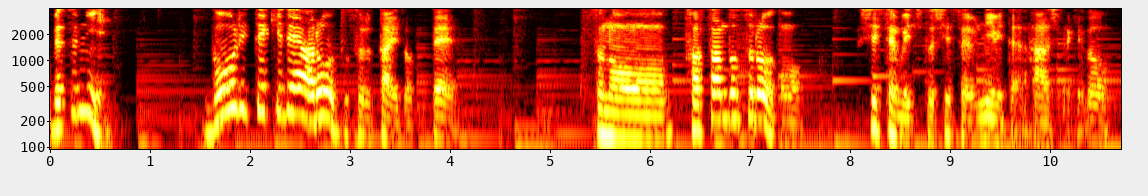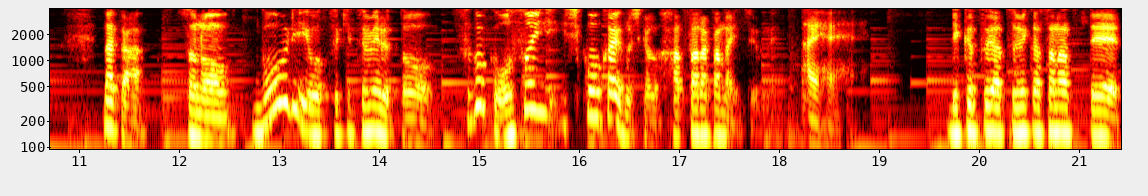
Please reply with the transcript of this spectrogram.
別に、合理的であろうとする態度って、その、ファストスローのシステム1とシステム2みたいな話だけど、なんか、その、合理を突き詰めると、すごく遅い思考回路しか働かないんですよね。はいはいはい。理屈が積み重なって、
